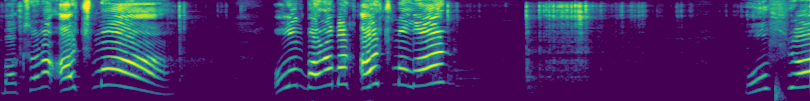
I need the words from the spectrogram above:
Baksana açma. Oğlum bana bak açma lan. Of ya.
